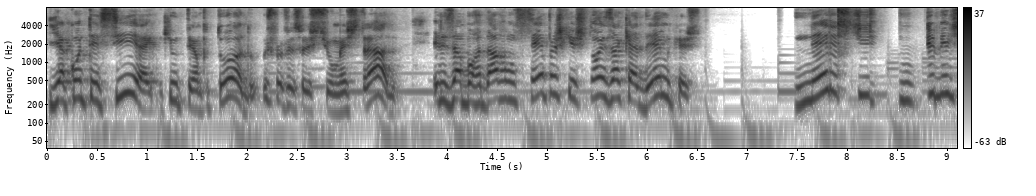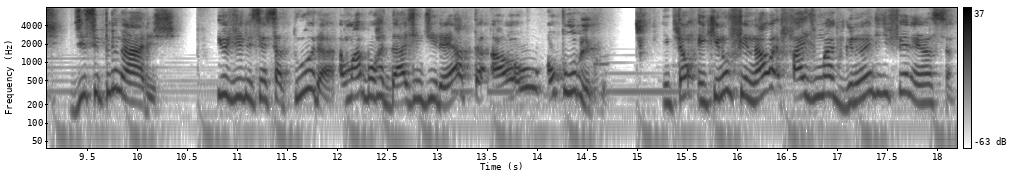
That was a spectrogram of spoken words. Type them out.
E acontecia que o tempo todo, os professores que tinham mestrado, eles abordavam sempre as questões acadêmicas nestes níveis disciplinares. E os de licenciatura, uma abordagem direta ao, ao público. Então, e que no final faz uma grande diferença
